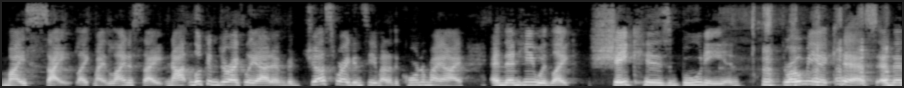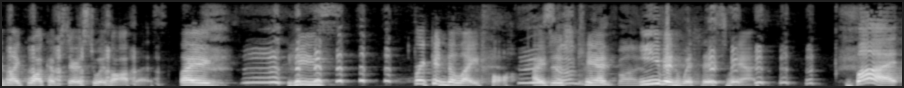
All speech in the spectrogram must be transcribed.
my sight, like my line of sight, not looking directly at him, but just where I can see him out of the corner of my eye. And then he would like shake his booty and throw me a kiss and then like walk upstairs to his office. Like he's freaking delightful. I just can't really even with this man. But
